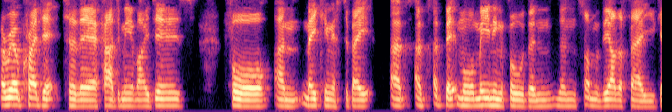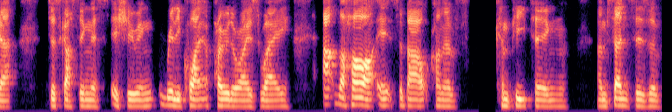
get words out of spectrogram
a real credit to the Academy of Ideas for um, making this debate a, a, a, bit more meaningful than than some of the other fare you get discussing this issue in really quite a polarized way. At the heart, it's about kind of competing um, senses of,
